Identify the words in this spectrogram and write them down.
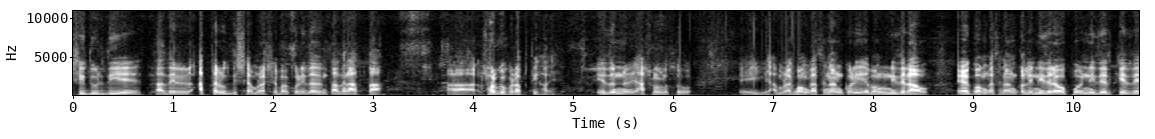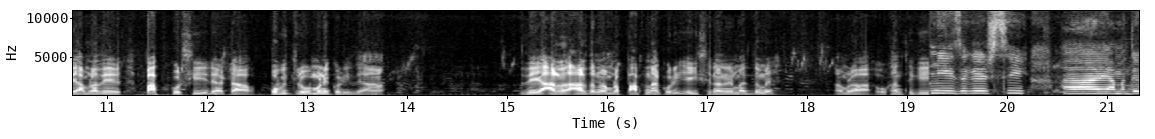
সিঁদুর দিয়ে তাদের আত্মার উদ্দেশ্যে আমরা সেবা করি যাতে তাদের আত্মা স্বর্গপ্রাপ্তি হয়। এজন্যই আসলে তো এই আমরা গঙ্গা স্নান করি এবং নিজেরাও গঙ্গা স্নান করলে নিজেরাও নিজেদেরকে যে আমরা যে পাপ করছি, এটা একটা পবিত্র মনে করি যে যে আর আর যেন আমরা পাপ না করি, এই স্নানের মাধ্যমে আমরা ওখান থেকে আমি এই জায়গায় এসেছি আমাদের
